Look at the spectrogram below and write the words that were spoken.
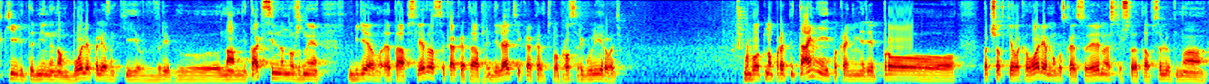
какие витамины нам более полезны, какие э, нам не так сильно нужны, где это обследоваться, как это определять и как этот вопрос регулировать. Вот, но про питание и, по крайней мере, про подсчет килокалорий могу сказать с уверенностью, что это абсолютно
